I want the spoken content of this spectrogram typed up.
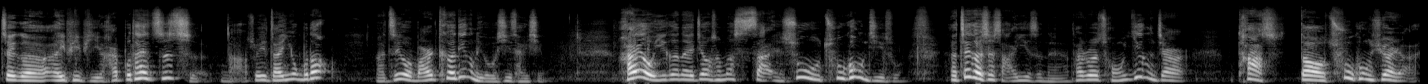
这个 APP 还不太支持啊，所以咱用不到啊，只有玩特定的游戏才行。还有一个呢，叫什么闪速触控技术？呃，这个是啥意思呢？他说从硬件 Touch 到触控渲染。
